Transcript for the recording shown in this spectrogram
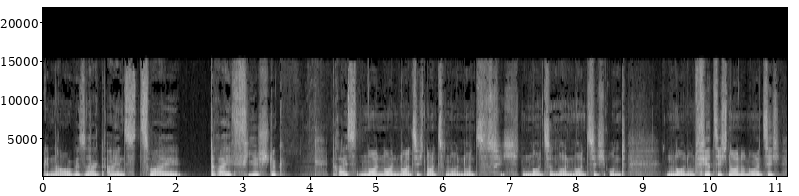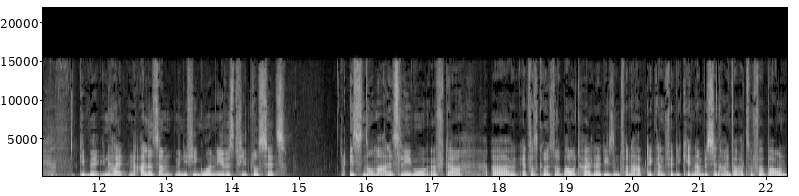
genau gesagt eins, zwei, drei, vier Stück. Preis 9,99, 1999, 1999 und 49,99. Die beinhalten allesamt Minifiguren. Ihr wisst, 4 Plus Sets ist normales Lego, öfter äh, etwas größere Bauteile, die sind von der Haptik dann für die Kinder ein bisschen einfacher zu verbauen.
